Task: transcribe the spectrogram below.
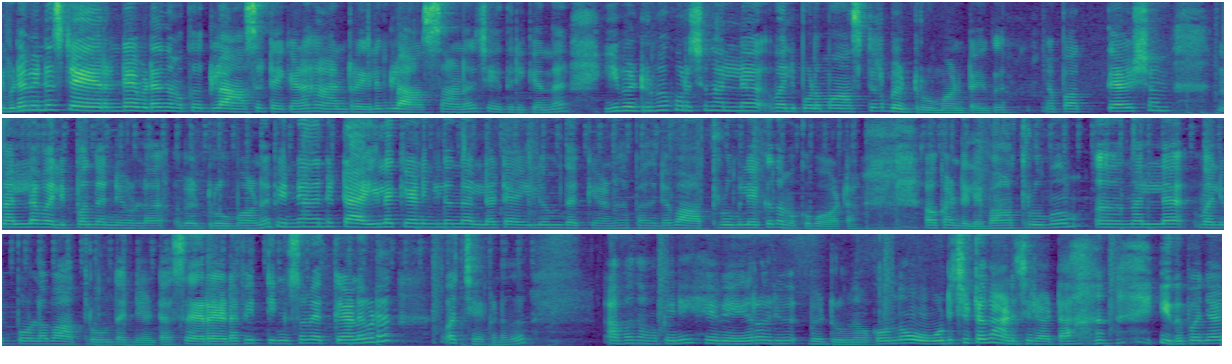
ഇവിടെ പിന്നെ സ്റ്റെയറിന്റെ ഇവിടെ നമുക്ക് ഗ്ലാസ് ഇട്ടേക്കാണ്. ഹാൻഡ് റെയിലും ഗ്ലാസ് ആണ് ചെയ്തിരിക്കുന്നത് ഈ ബെഡ്റൂം കുറച്ച് നല്ല വലിപ്പമുള്ള മാസ്റ്റർ ബെഡ്റൂമാണ് ഇത്. അപ്പോൾ അത്യാവശ്യം നല്ല വലിപ്പം തന്നെയുള്ള ബെഡ്റൂമാണ് പിന്നെ അതിന്റെ ടൈലൊക്കെ ആണെങ്കിലും നല്ല ടൈലും ഇതൊക്കെയാണ്. അപ്പോൾ അതിന്റെ ബാത്റൂമിലേക്ക് നമുക്ക് പോകട്ടെ. കണ്ടില്ലേ? ബാത്റൂമും നല്ല വലിപ്പമുള്ള ബാത്റൂം തന്നെയുണ്ട്. സെറയുടെ ഫിറ്റിങ്സും ഒക്കെയാണ് ഇവിടെ വച്ചേക്കണത്. അപ്പോൾ നമുക്കിനി വേറൊരു ബെഡ്റൂം നമുക്കൊന്ന് ഓടിച്ചിട്ട് കാണിച്ചു തരാട്ടാ ഇതിപ്പോൾ ഞാൻ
